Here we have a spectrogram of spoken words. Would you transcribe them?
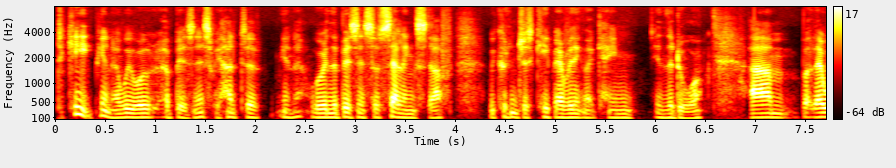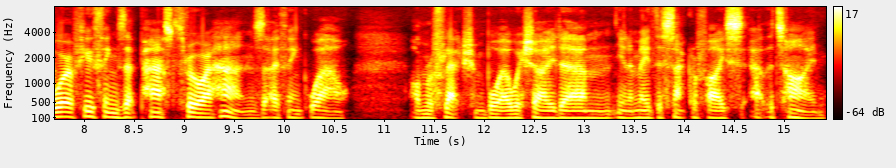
to keep. You know, we were a business. We had to, you know, we were in the business of selling stuff. We couldn't just keep everything that came in the door. Um, but there were a few things that passed through our hands that I think, wow on reflection, boy, I wish I'd um, you know made the sacrifice at the time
